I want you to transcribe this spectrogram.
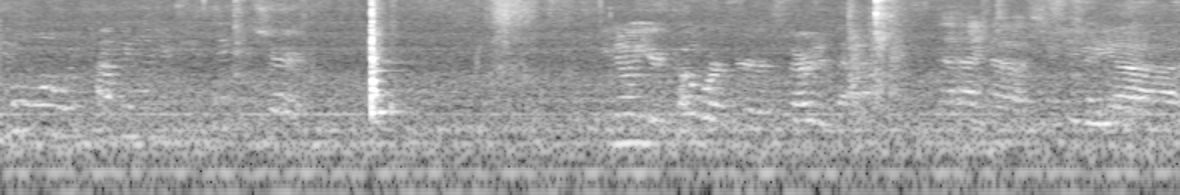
you don't want what's happening on your cheesesteak? Sure. You know, your coworker started that. That I know. She, uh,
